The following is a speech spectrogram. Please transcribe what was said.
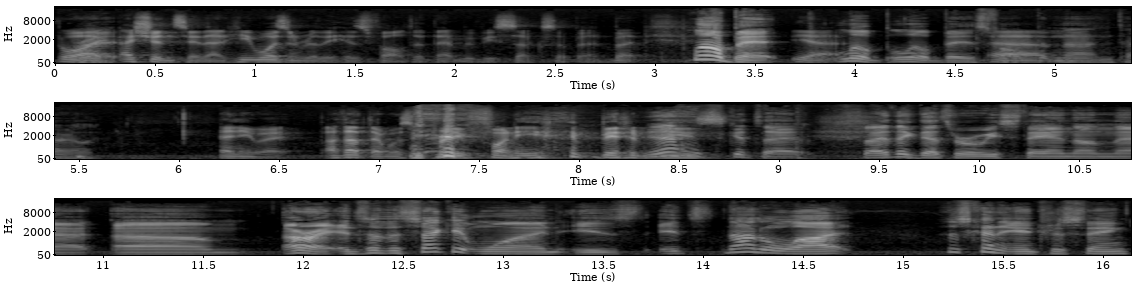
well, Right. I, I shouldn't say that. He wasn't really his fault that that movie sucks so bad. But A little bit. Yeah. A little, a little bit his fault, but Um, not entirely. Anyway, I thought that was a pretty funny bit of Yeah, news. it's good that. So I think that's where we stand on that. Um, all right, and so the second one is it's not a lot, just kind of interesting.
